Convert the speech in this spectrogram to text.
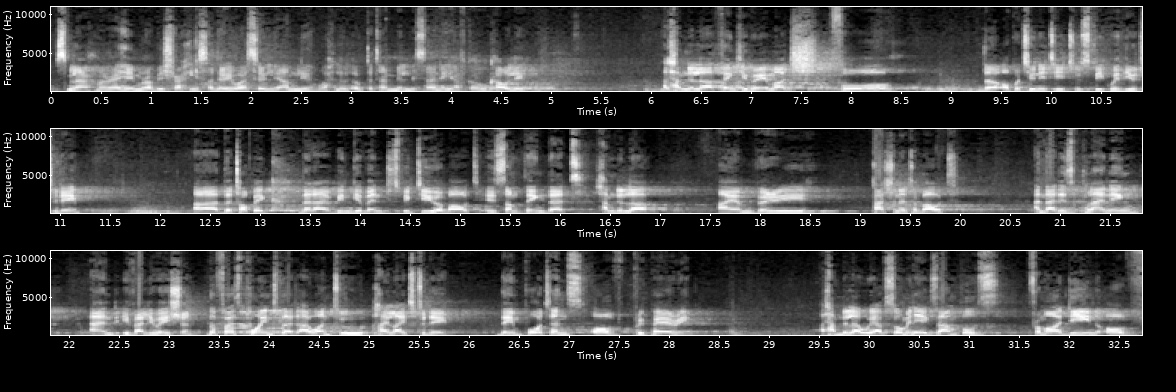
بسم الله الرحمن الرحيم ربي اشرح لي صدري ويسر لي امري واحلل عقدة من لساني يفقهوا قولي Alhamdulillah, thank you very much for the opportunity to speak with you today. Uh, the topic that I've been given to speak to you about is something that, Alhamdulillah, I am very passionate about, and that is planning and evaluation. The first point that I want to highlight today the importance of preparing. Alhamdulillah, we have so many examples from our deen of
